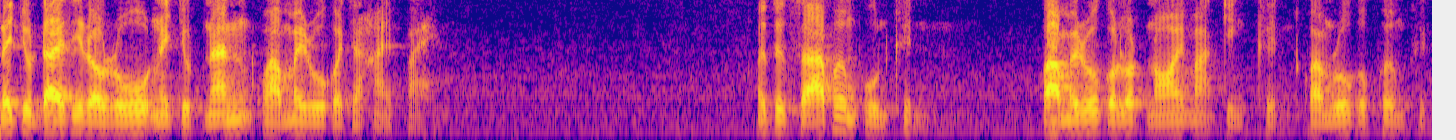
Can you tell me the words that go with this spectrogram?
ในจุดใดที่เรารู้ในจุดนั้นความไม่รู้ก็จะหายไปเมื่อศึกษาเพิ่มพูนขึ้น ความไม่รู้ก็ลดน้อยมากยิ่งขึ้น ความรู้ก็เพิ่มขึ้น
